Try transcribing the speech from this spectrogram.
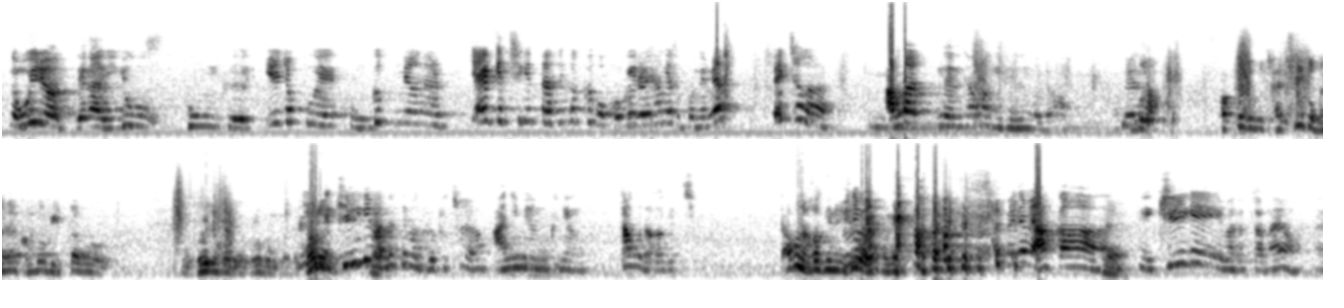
근데 오히려 내가 이공그 일적구의 공 끝면을 얇게 치겠다 생각하고 거기를 향해서 보내면 백차가 안 맞는 상황이 되는 거죠. 그래서 뭐, 박보도 잘 치니까 나는 방법이 있다고 보여줘서 내가 물어본 건데 아니, 근데 길게 네. 만들 때만 그렇게 쳐요. 아니면 그냥 따고 치고. 따고 나가기는 왜냐면 쉬워요. 왜냐면 아까 네. 되게 길게 맞았잖아요. 네.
